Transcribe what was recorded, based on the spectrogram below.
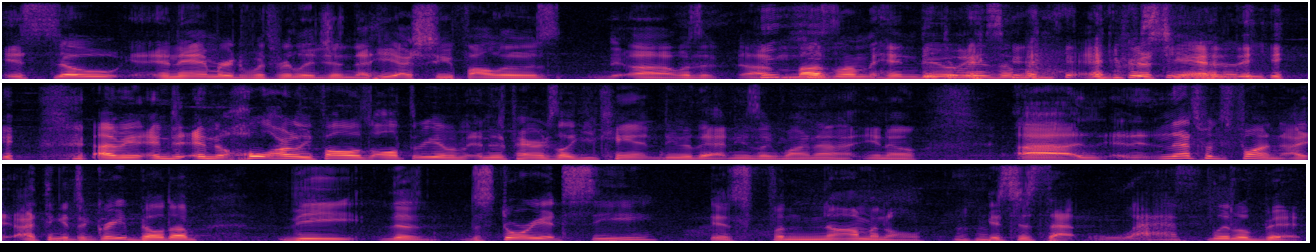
is so enamored with religion that he actually follows, uh, was it uh, Muslim, Hindu, Hinduism and- and Christianity. I mean, and, and wholeheartedly follows all three of them. And his parents are like, you can't do that. And he's like, why not? You know? Uh, and that's what's fun. I, I think it's a great build-up. The, the, the story at sea is phenomenal. Mm-hmm. It's just that last little bit,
